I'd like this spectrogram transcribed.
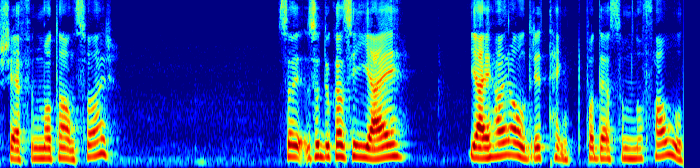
sjefen må ta ansvar. Så, så du kan si jeg Jeg har aldri tenkt på det som noe fall.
